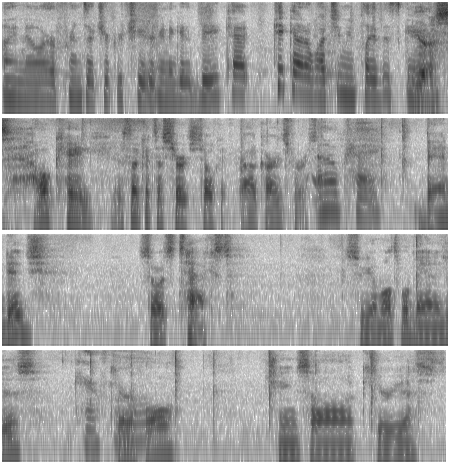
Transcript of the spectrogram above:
I know our friends at Trick or Treat are going to get a big cat kick out of watching me play this game. yes. Okay. Let's look at the search token uh, cards first. Okay. Bandage. So it's text. So you got multiple bandages. Careful. Careful. Chainsaw. Curious.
